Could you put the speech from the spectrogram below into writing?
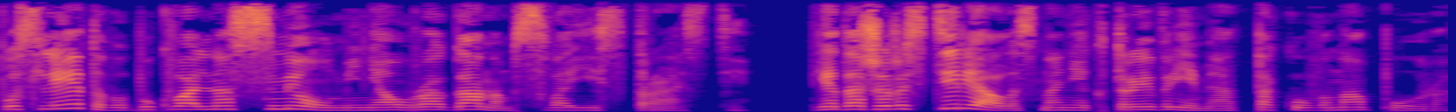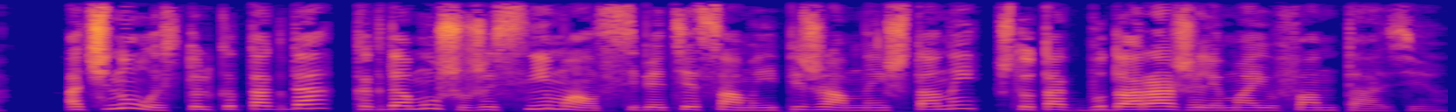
после этого буквально смел меня ураганом своей страсти. Я даже растерялась на некоторое время от такого напора. Очнулась только тогда, когда муж уже снимал с себя те самые пижамные штаны, что так будоражили мою фантазию.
